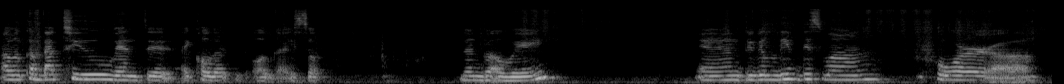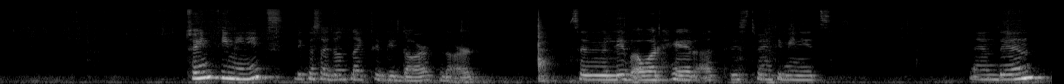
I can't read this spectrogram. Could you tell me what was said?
I will come back to you when the, I color it all guys. So then go away. And we will leave this one for uh, 20 minutes because I don't like to be dark dark. So we will leave our hair at least 20 minutes. And then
